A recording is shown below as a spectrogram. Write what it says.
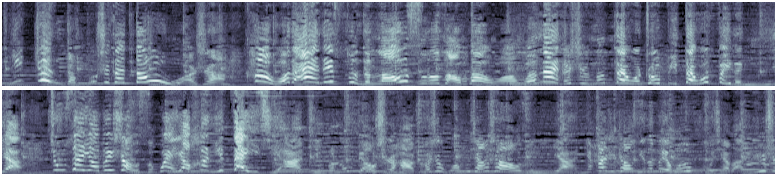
你真的不是在逗我是？靠我的爱，那孙子老死都找不到我。我爱的是能带我装逼、带我飞的你呀！就算要被烧死，我也要和你在一起啊！金粉龙表示哈，可是我不想烧死你呀，你还是找你的未婚夫去吧。于是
